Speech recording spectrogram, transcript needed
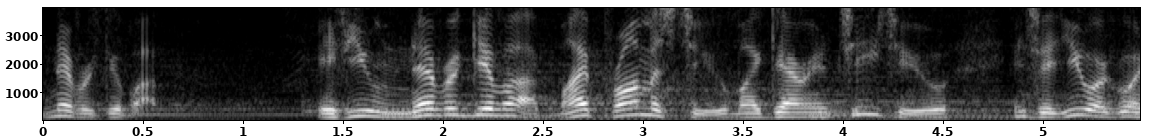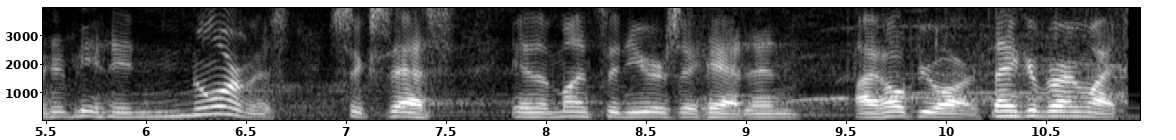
never give up. If you never give up, my promise to you, my guarantee to you, is that you are going to be an enormous success in the months and years ahead. And I hope you are. Thank you very much.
